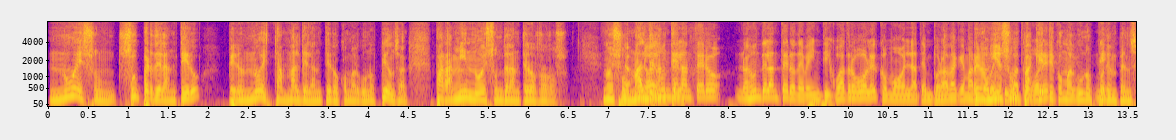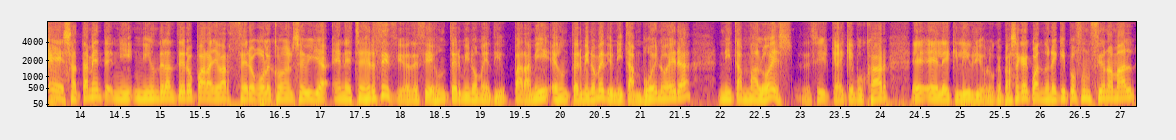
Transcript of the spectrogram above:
no es un súper delantero, pero no es tan mal delantero como algunos piensan. Para mí no es un delantero horroroso. No es un No, mal no es un delantero. No es un delantero de 24 goles como en la temporada que marcó Pero ni es un 24 paquete goles. como algunos Ni- pueden pensar. Exactamente, ni, ni un delantero para llevar cero goles con el Sevilla en este ejercicio. Es decir, es un término medio. Para mí es un término medio. Ni tan bueno era, ni tan malo es. Es decir, que hay que buscar eh, el equilibrio. Lo que pasa es que cuando un equipo funciona mal,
